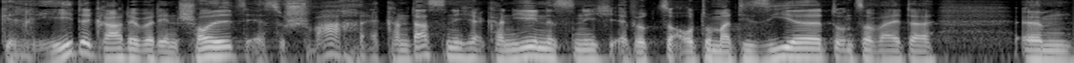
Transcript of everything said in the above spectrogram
Gerede gerade über den Scholz, er ist so schwach, er kann das nicht, er kann jenes nicht, er wirkt so automatisiert und so weiter. Ähm,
